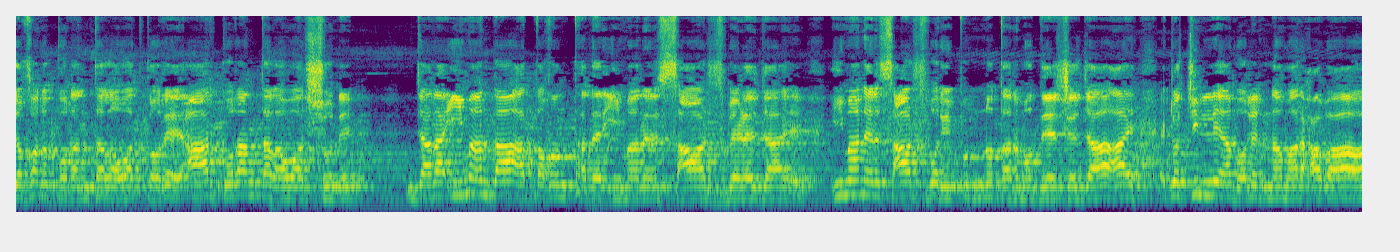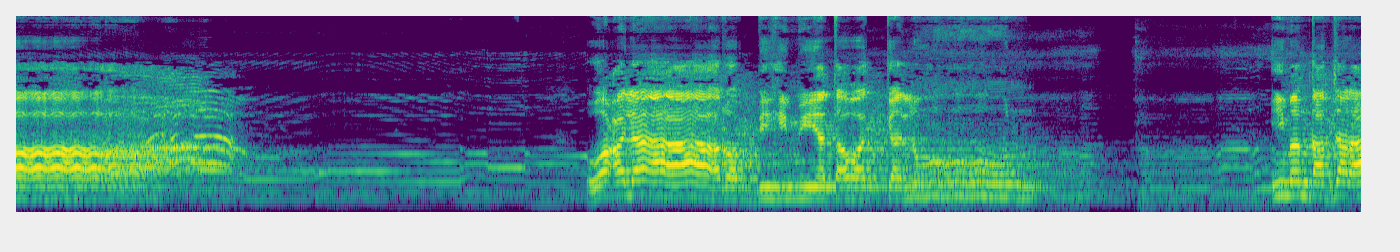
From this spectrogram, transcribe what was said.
যখন কোরআন তালাওয়াত করে আর কোরআন তালাওয়াত শুনে যারা ইমানদার তখন তাদের ইমানের সার্চ বেড়ে যায় ইমানের সার্চ পরিপূর্ণতার মধ্যে এসে যায় একটু চিল্লিয়া বলেন না আমার হাবা وعلى ربهم يتوكلون ইমানদার যারা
